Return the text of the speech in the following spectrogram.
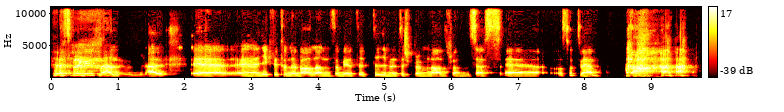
jag sprang ut med henne under där. Eh, eh, gick till tunnelbanan som är typ 10 minuters promenad från SÖS. Eh, och så åkte vi hem.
